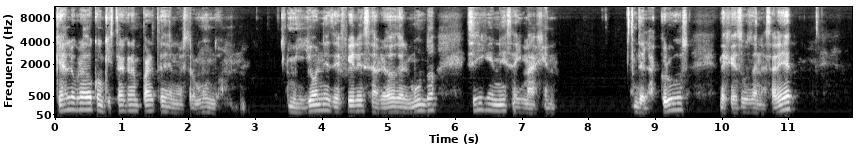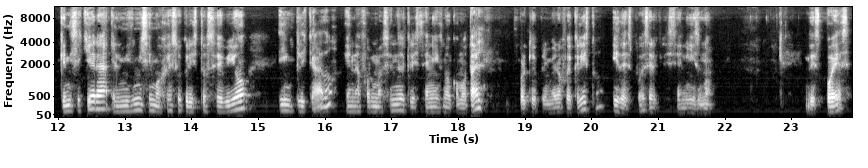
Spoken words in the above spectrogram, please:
que ha logrado conquistar gran parte de nuestro mundo. Millones de fieles alrededor del mundo siguen esa imagen de la cruz, de Jesús de Nazaret, que ni siquiera el mismísimo Jesucristo se vio implicado en la formación del cristianismo como tal, porque primero fue Cristo y después el cristianismo. Después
